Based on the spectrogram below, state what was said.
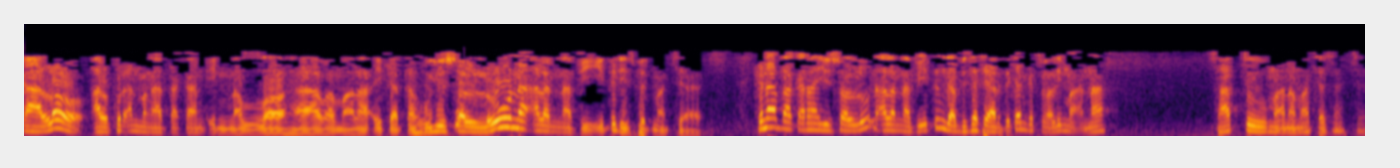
kalau Al-Quran mengatakan Innallaha wa malaikatahu yusalluna ala nabi Itu disebut majas Kenapa? Karena yusallun ala nabi itu nggak bisa diartikan kecuali makna satu, makna majas saja.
